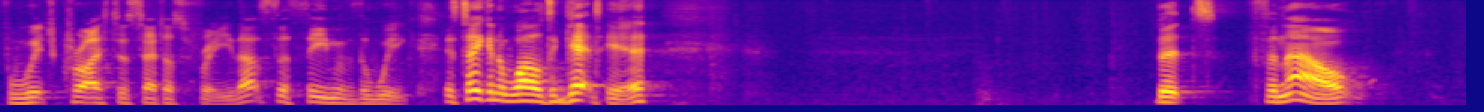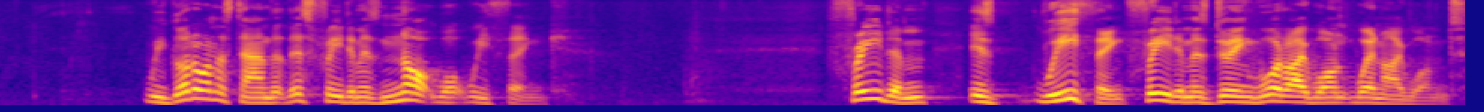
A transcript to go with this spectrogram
for which Christ has set us free? That's the theme of the week. It's taken a while to get here, But for now, we've got to understand that this freedom is not what we think. Freedom is, we think, freedom is doing what I want when I want.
